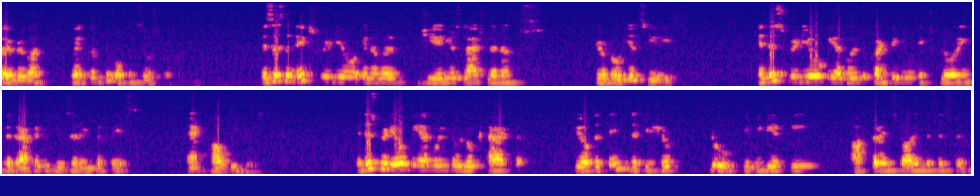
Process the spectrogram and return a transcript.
everyone, welcome to Open Source Code. This is the next video in our GNU slash Linux tutorial series. In this video, we are going to continue exploring the graphical user interface and how to use it. In this video, we are going to look at few of the things that you should do immediately after installing the system.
